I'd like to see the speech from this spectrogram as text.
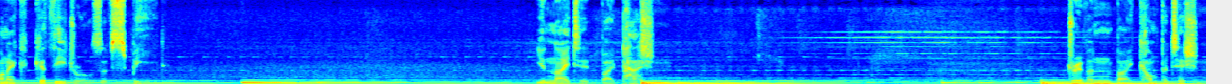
iconic cathedrals of speed. United by passion. Driven by competition.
